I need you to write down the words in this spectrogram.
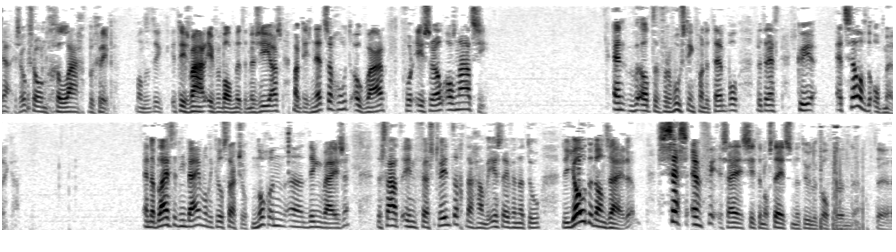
ja, gelaagd begrip. Want het, het is waar in verband met de Messias, maar het is net zo goed ook waar voor Israël als natie. En wat de verwoesting van de tempel betreft, kun je hetzelfde opmerken. En daar blijft het niet bij, want ik wil straks op nog een uh, ding wijzen. Er staat in vers 20, daar gaan we eerst even naartoe. De Joden dan zeiden, 46, zij zitten nog steeds natuurlijk op, een, op de,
